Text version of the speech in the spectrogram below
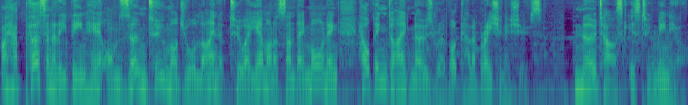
I have personally been here on Zone 2 module line at 2 am on a Sunday morning, helping diagnose robot calibration issues. No task is too menial.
